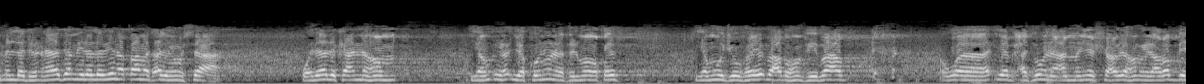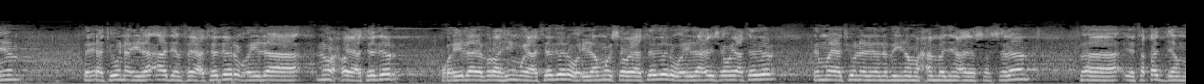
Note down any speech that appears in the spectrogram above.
من لدن آدم إلى الذين قامت عليهم الساعة. وذلك أنهم يكونون في الموقف يموج في بعضهم في بعض ويبحثون عن من يشفع لهم إلى ربهم فيأتون إلى آدم فيعتذر وإلى نوح ويعتذر وإلى إبراهيم ويعتذر وإلى موسى ويعتذر وإلى عيسى ويعتذر ثم يأتون إلى نبينا محمد عليه الصلاة والسلام فيتقدم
